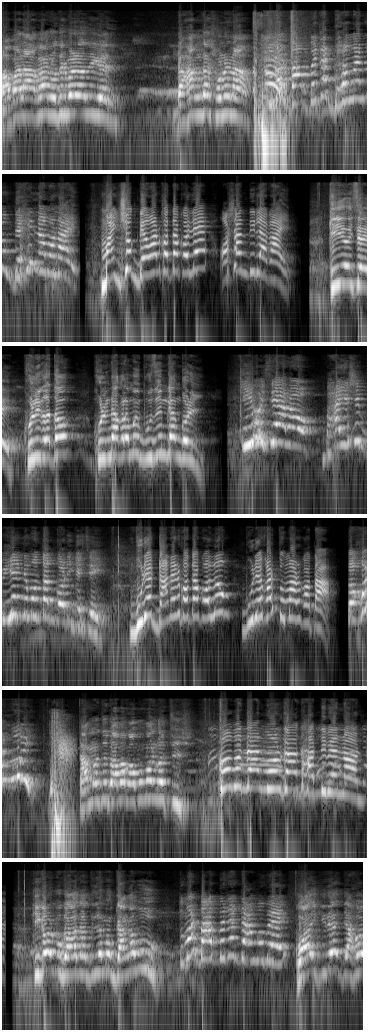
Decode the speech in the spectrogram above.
বাবা লাগা নদীর পাড়ে নদী গেল। ডাহাংদা শোনে না। বাপ বেটার ঢঙ্গার মুখ দেখি না মনে হয়। মাইসক দেওয়ার কথা কলে অশান্তি লাগায়। কি হয়েছে খুলি কত? খুলি না করলে মুই বুঝিম কেন করি? কি হয়েছে আরও? ভাই এসে বিয়ের নিমন্ত্রণ করে গেছে। বুড়ে গানের কথা কলুম বুড়ে কার তোমার কথা। তখন মুই? তার মধ্যে বাবা অপমান করছিস? খবরদার মোর হাত দিবেন নন কি করব? গা যা দিলে মোক ডাঙাবু তোমার বাপ বেটার ডাঙ্গবে কয় কি রে দেখো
